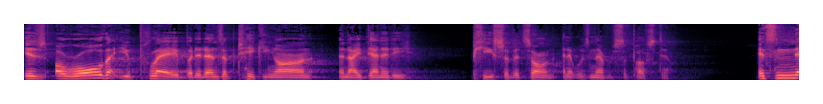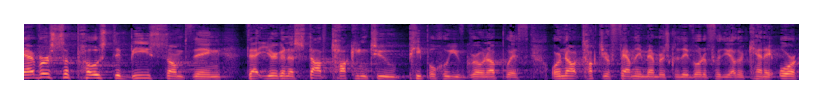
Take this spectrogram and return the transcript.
is a role that you play, but it ends up taking on an identity piece of its own, and it was never supposed to. It's never supposed to be something that you're going to stop talking to people who you've grown up with, or not talk to your family members because they voted for the other candidate, or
